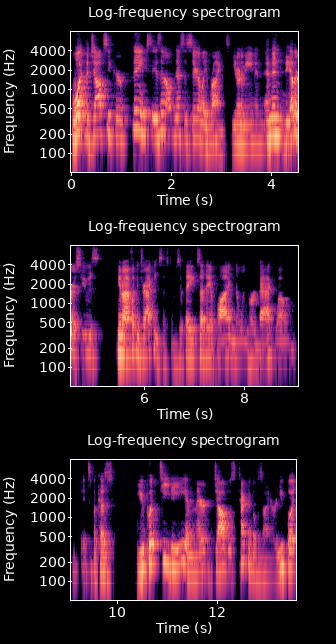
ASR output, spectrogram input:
what the job seeker thinks isn't necessarily right. You know what I mean? And and then the other issue is you know applicant tracking systems. If they said they applied and no one heard back, well, it's because you put TD and their job was technical designer. You put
